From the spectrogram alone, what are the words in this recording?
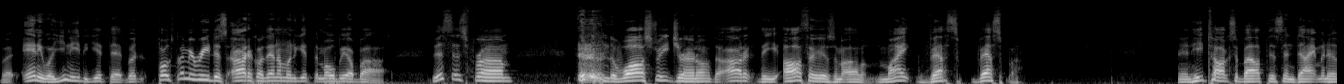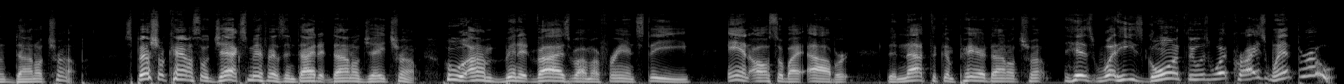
But anyway, you need to get that. But folks, let me read this article, then I'm going to get the Mobile Bob. This is from the Wall Street Journal. The, art- the author is uh, Mike Ves- Vespa. And he talks about this indictment of Donald Trump. Special counsel Jack Smith has indicted Donald J. Trump, who I've been advised by my friend Steve and also by Albert that not to compare Donald Trump. His what he's going through is what Christ went through.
